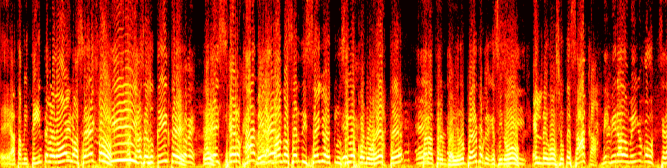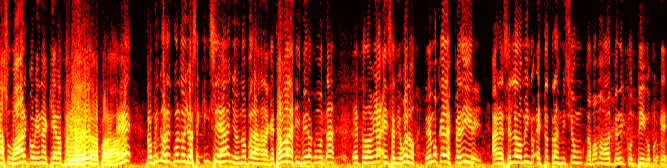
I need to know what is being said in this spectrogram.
Eh, hasta mi tinte me doy, lo acepto. Sí. Hace su tinte. Eh, hay cero Mira, ¿eh? mando a hacer diseños exclusivos como este para 31 porque que si no, el negocio te saca. mira, Domingo, como se da su barco, viene aquí a la parada. a la parada. Domingo recuerdo yo hace 15 años una parada que estaba ahí, mira cómo está todavía encendido. Bueno, tenemos que despedir agradecerle a Domingo. Esta transmisión la vamos a despedir contigo porque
